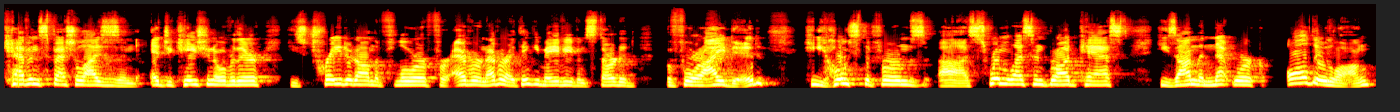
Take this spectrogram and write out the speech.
Kevin specializes in education over there. He's traded on the floor forever and ever. I think he may have even started before I did. He hosts the firm's uh, swim lesson broadcast. He's on the network all day long.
